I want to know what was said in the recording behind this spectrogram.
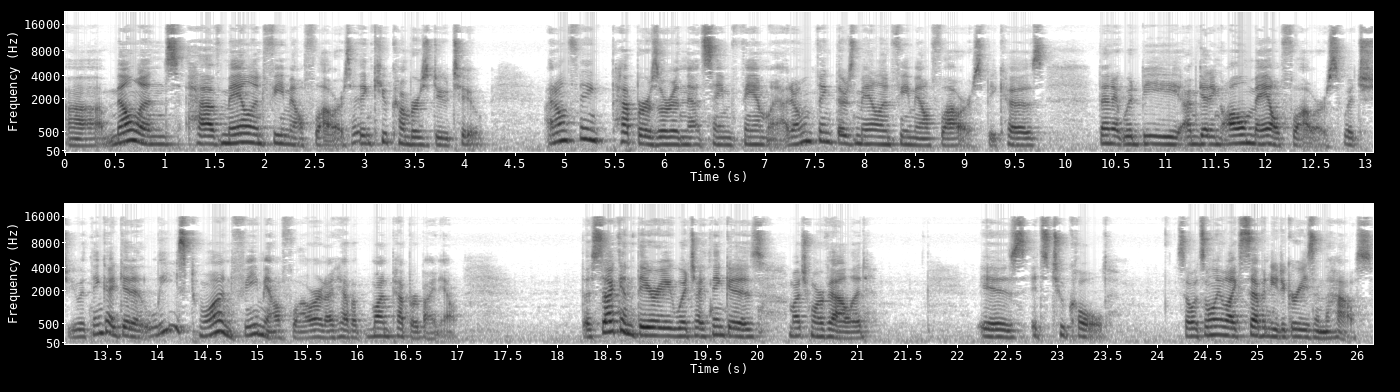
uh, melons have male and female flowers. I think cucumbers do too. I don't think peppers are in that same family. I don't think there's male and female flowers because then it would be, I'm getting all male flowers, which you would think I'd get at least one female flower and I'd have a, one pepper by now. The second theory, which I think is much more valid, is it's too cold. So it's only like 70 degrees in the house.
